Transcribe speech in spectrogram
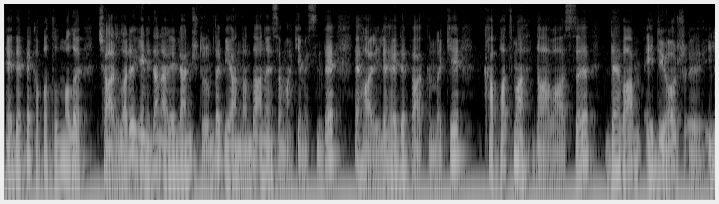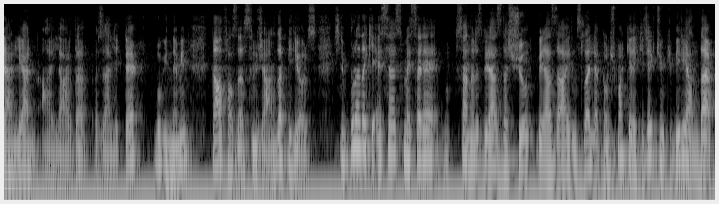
HDP kapatılmalı çağrıları yeniden alevlenmiş durumda. Bir yandan da Anayasa Mahkemesi'nde e, haliyle HDP hakkındaki kapatma davası devam ediyor. E, ilerleyen aylarda özellikle bu gündemin daha fazla ısınacağını da biliyoruz. Şimdi buradaki esas mesele sanırız biraz da şu, biraz da ayrıntılarıyla konuşmak gerekecek. Çünkü bir yanda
